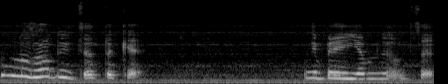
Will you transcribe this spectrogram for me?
воно згадується таке неприємне оце.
